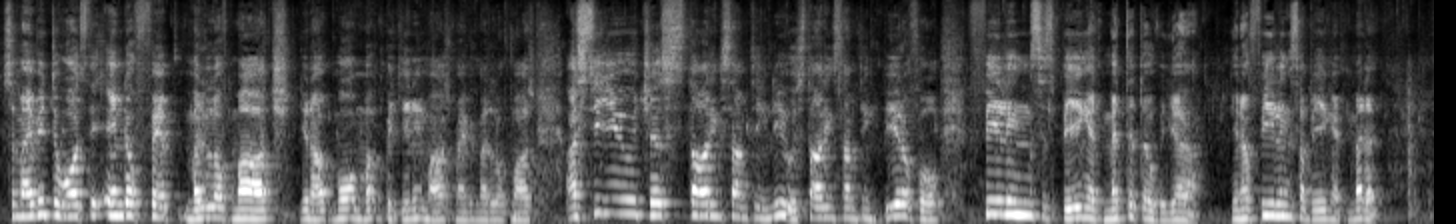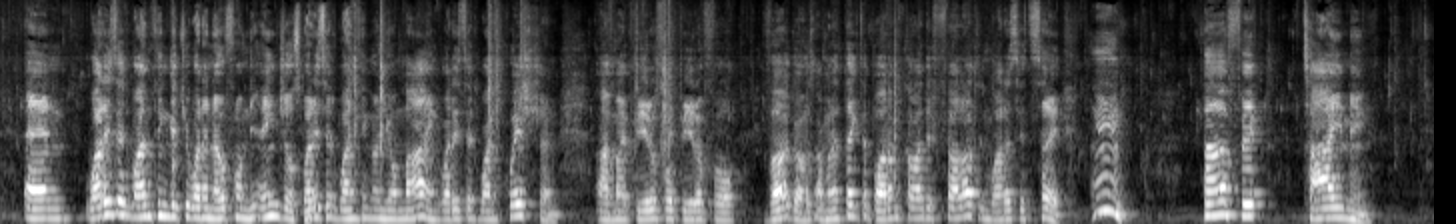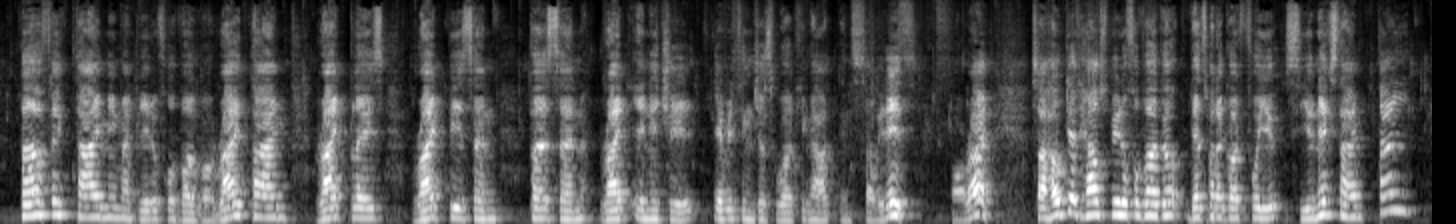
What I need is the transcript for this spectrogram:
So maybe towards the end of Feb, middle of March, you know, more beginning March, maybe middle of March, I see you just starting something new, starting something beautiful. Feelings is being admitted over here. You know, feelings are being admitted and what is it one thing that you want to know from the angels? What is it one thing on your mind? What is it one question? Uh, my beautiful, beautiful Virgos. I'm going to take the bottom card that fell out and what does it say? Mm, perfect timing. Perfect timing, my beautiful Virgo. Right time, right place, right person, person, right energy. Everything just working out and so it is. All right. So I hope that helps, beautiful Virgo. That's what I got for you. See you next time. Bye.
